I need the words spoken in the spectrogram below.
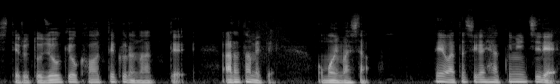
してると状況変わってくるなって改めて思いました。で、私が100日で、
